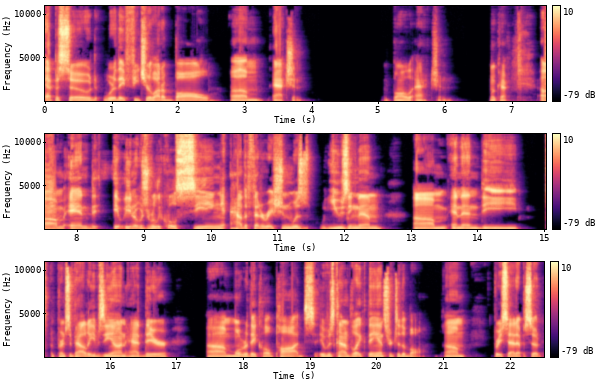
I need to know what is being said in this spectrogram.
episode where they feature a lot of ball um, action. Ball action. Okay. Um, and it, you know, it was really cool seeing how the Federation was using them. Um, and then the Principality of Zeon had their um, what were they called? Pods. It was kind of like the answer to the ball. Um, pretty sad episode.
